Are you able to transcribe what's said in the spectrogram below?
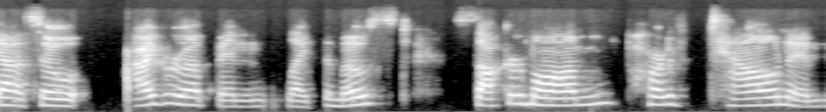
Yeah, so I grew up in like the most soccer mom part of town, and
